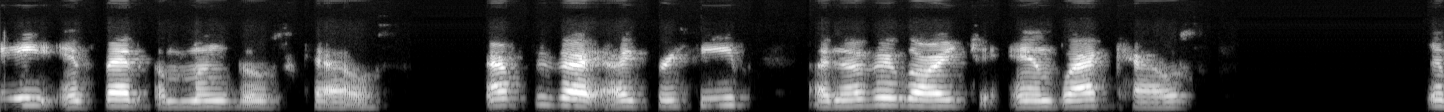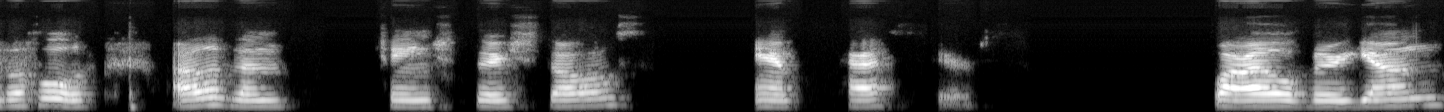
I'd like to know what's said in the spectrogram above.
ate and fed among those cows. After that I perceived another large and black cows, and behold, all of them changed their stalls and pastures, while their young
